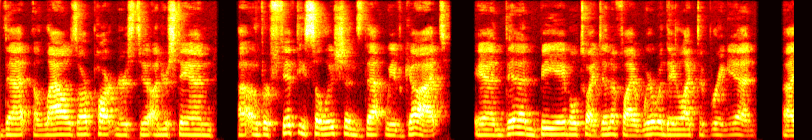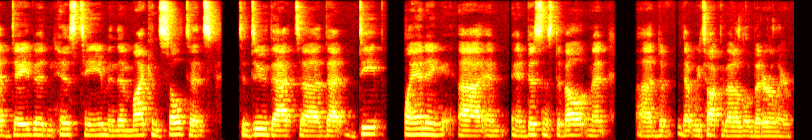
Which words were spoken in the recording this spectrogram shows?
that allows our partners to understand uh, over 50 solutions that we've got, and then be able to identify where would they like to bring in uh, David and his team, and then my consultants to do that that deep planning and, and business development that we talked about a little bit earlier.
